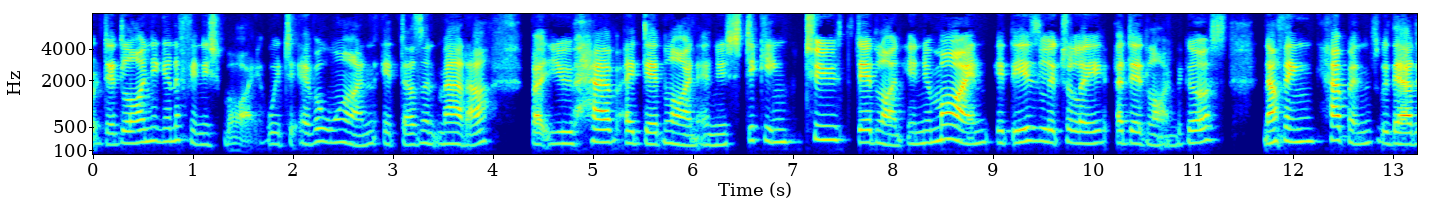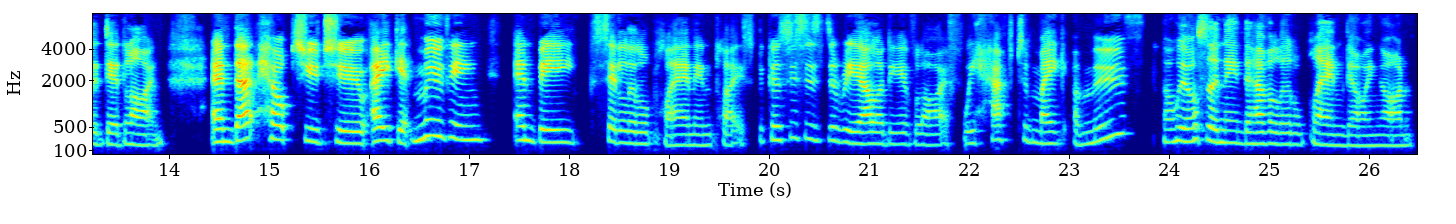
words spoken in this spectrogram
or a deadline you're going to finish by, whichever one, it doesn't matter. But you have a deadline and you're sticking to the deadline. In your mind, it is literally a deadline because nothing happens without a deadline. And that helps you to A, get moving, and B, set a little plan in place because this is the reality of life. We have to make a move, but we also need to have a little plan going on.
